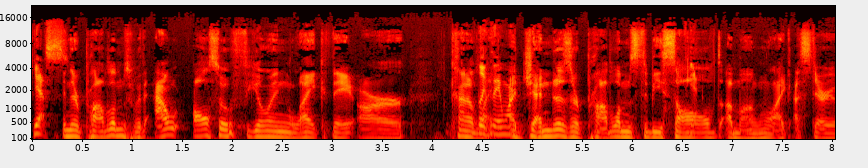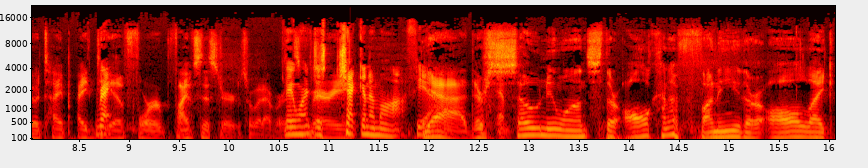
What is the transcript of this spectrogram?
Yes, in their problems without also feeling like they are kind of Like like, agendas or problems to be solved among like a stereotype idea Right. for five sisters or whatever. they It's weren't very- just checking them off. Yeah, yeah, they're so nuanced. They're all kind of funny. They're all like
